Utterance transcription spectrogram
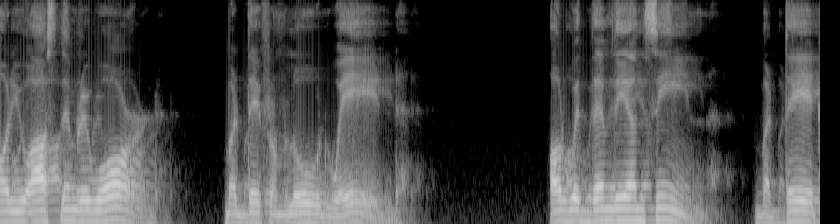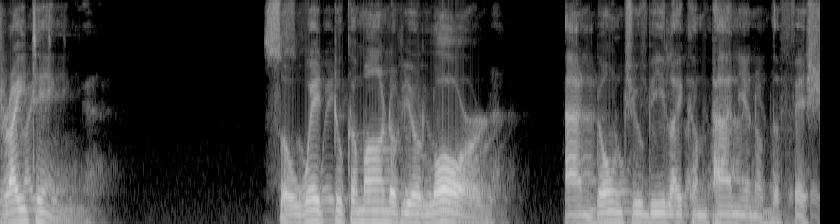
or you ask them reward, but they from load weighed. or with them the unseen, but they at writing. So wait to command of your Lord, and don't you be like companion of the fish.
